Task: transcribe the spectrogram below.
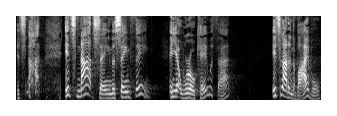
It's not, it's not saying the same thing. And yet we're okay with that. It's not in the Bible.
